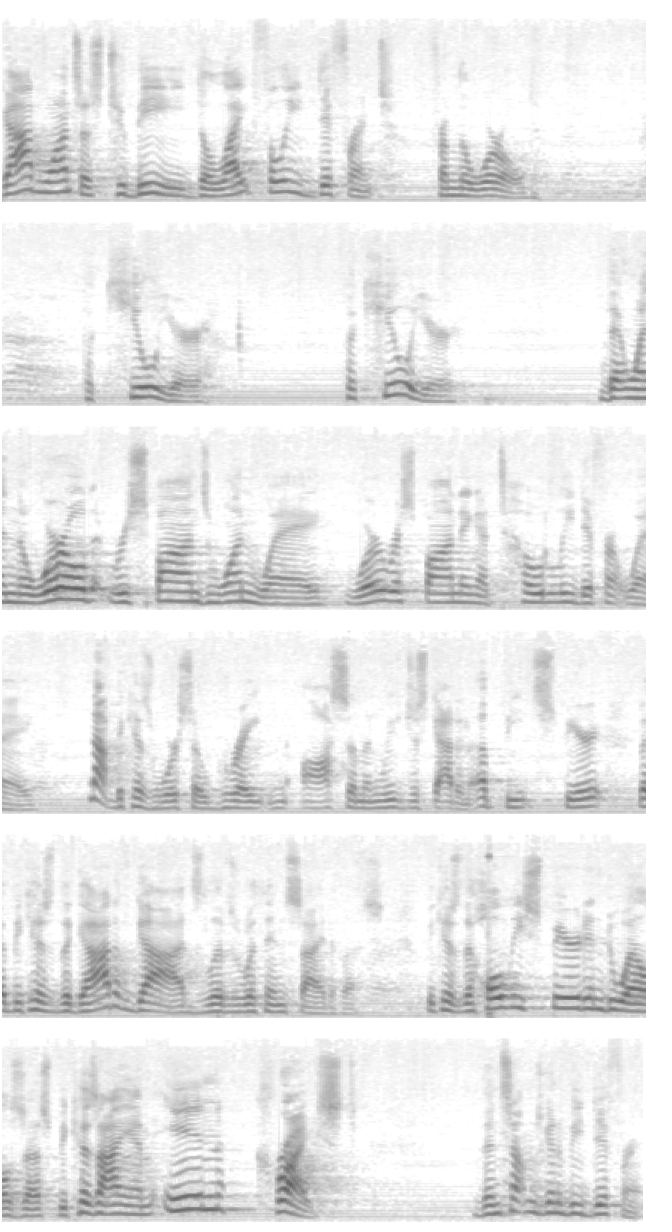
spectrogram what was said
God wants us to be delightfully different from the world, peculiar, peculiar. That when the world responds one way, we're responding a totally different way. Not because we're so great and awesome and we've just got an upbeat spirit, but because the God of gods lives within inside of us. Because the Holy Spirit indwells us, because I am in Christ, then something's going to be different.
